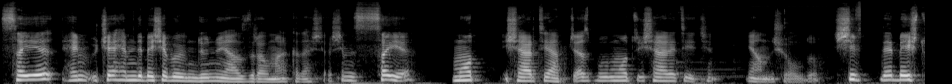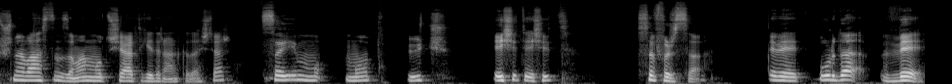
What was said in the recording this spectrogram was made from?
Sayı hem 3'e hem de 5'e bölündüğünü yazdıralım arkadaşlar. Şimdi sayı mod işareti yapacağız. Bu mod işareti için yanlış oldu. Shift ile 5 tuşuna bastığınız zaman mod işareti gelir arkadaşlar. Sayı mo- mod 3 eşit eşit 0 sa. Evet burada V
